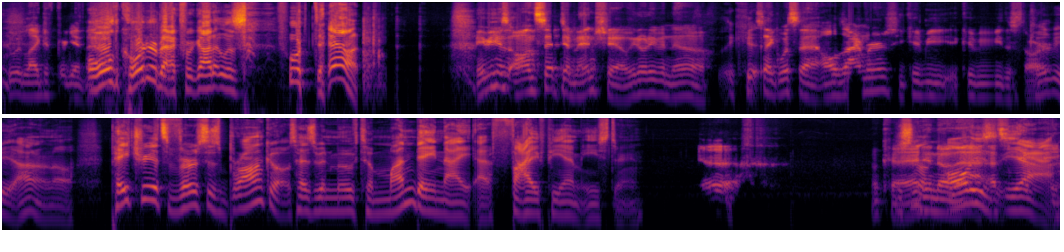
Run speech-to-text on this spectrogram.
Who would like to forget that? Old quarterback forgot it was fourth down. Maybe his onset dementia. We don't even know. It could, it's like what's that? Alzheimer's. He could be. It could be the star. Could be. I don't know. Patriots versus Broncos has been moved to Monday night at 5 p.m. Eastern. Ugh. Okay, I didn't know all that. these. That's yeah.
